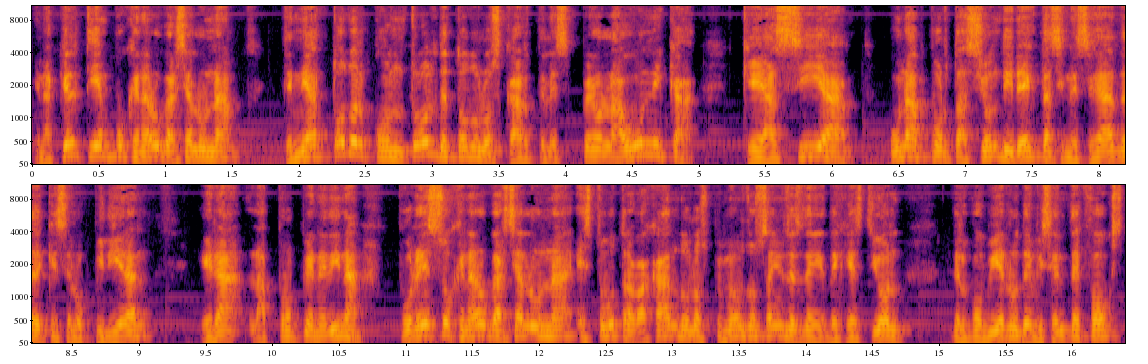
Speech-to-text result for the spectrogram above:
En aquel tiempo, Genaro García Luna tenía todo el control de todos los cárteles, pero la única que hacía una aportación directa sin necesidad de que se lo pidieran era la propia Nedina. Por eso Genaro García Luna estuvo trabajando los primeros dos años de, de gestión del gobierno de Vicente Fox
